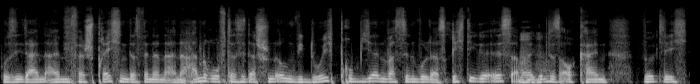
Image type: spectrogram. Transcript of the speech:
wo sie dann einem versprechen, dass wenn dann einer anruft, dass sie das schon irgendwie durchprobieren, was denn wohl das Richtige ist. Aber mhm. da gibt es auch kein wirklich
